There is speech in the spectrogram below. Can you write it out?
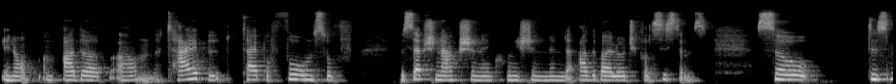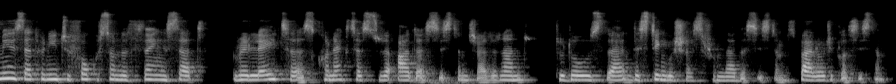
you know, other um, type type of forms of perception, action, and cognition in the other biological systems. So this means that we need to focus on the things that relate us, connect us to the other systems rather than to those that distinguish us from the other systems, biological system.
